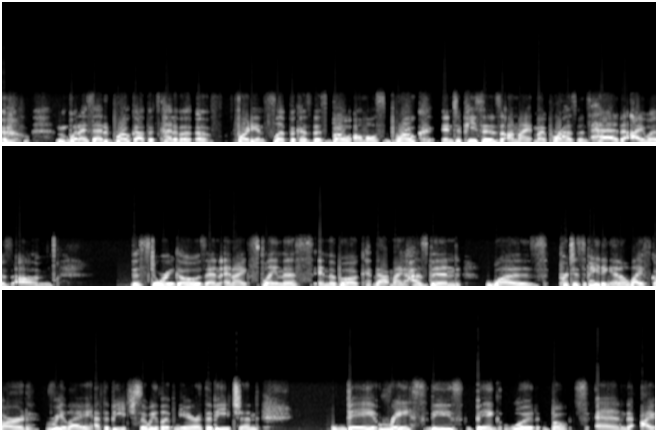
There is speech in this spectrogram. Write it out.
when I said broke up, it's kind of a, a Freudian slip because this boat almost broke into pieces on my my poor husband's head. I was um, the story goes, and, and I explain this in the book, that my husband was participating in a lifeguard relay at the beach. So we live near the beach, and they race these big wood boats. And I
